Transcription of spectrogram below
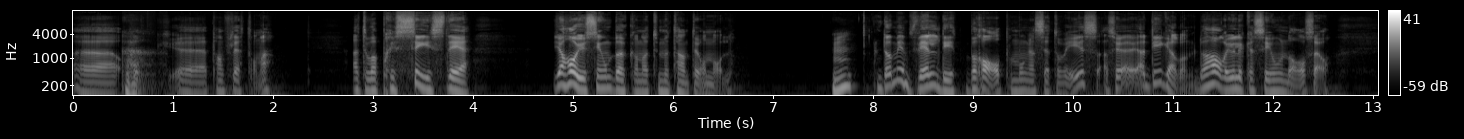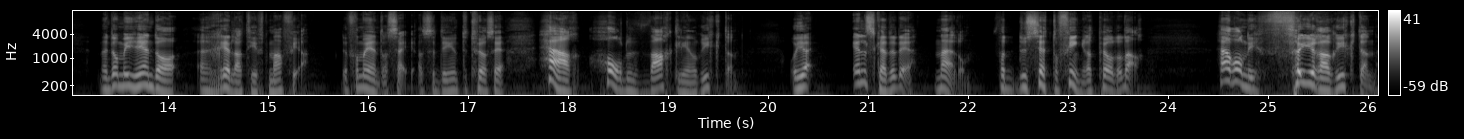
eh, och eh, pamfletterna. Att det var precis det. Jag har ju zonböckerna till MUTANT år 0. Mm. De är väldigt bra på många sätt och vis. Alltså jag, jag diggar dem. Du har olika zoner och så. Men de är ju ändå relativt maffiga. Det får man ju ändå säga. Alltså det är ju inte två att säga. Här har du verkligen rykten. Och jag älskade det med dem. För du sätter fingret på det där. Här har ni fyra rykten.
